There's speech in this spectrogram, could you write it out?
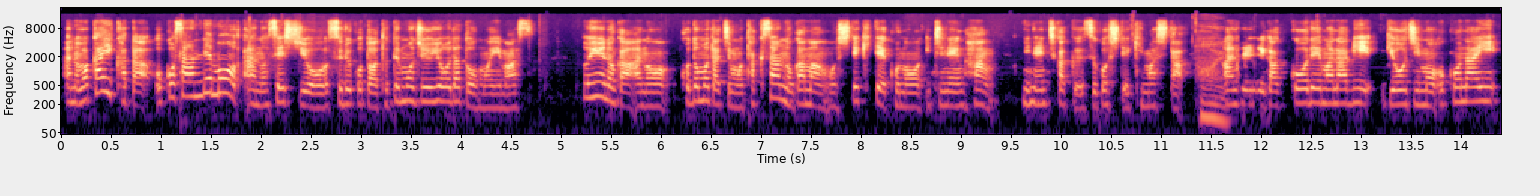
あの若い方、お子さんでもあの接種をすることはとても重要だと思います。というのが、あの子どもたちもたくさんの我慢をしてきて、この1年半、2年近く過ごしてきました。はい。安全に学校で学び、行事も行い、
